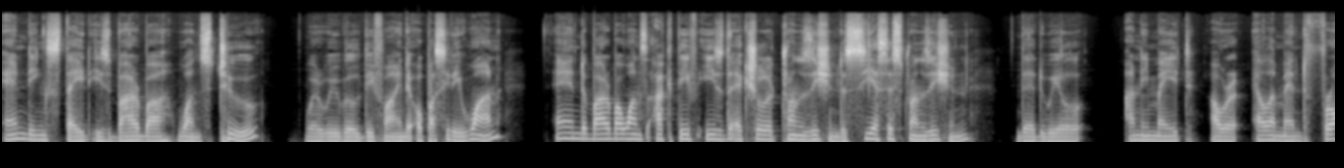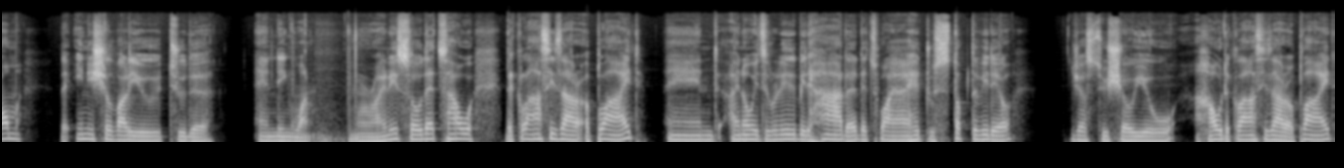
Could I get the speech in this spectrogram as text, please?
ending state is barba once two, where we will define the opacity one. And the barba once active is the actual transition, the CSS transition that will animate our element from the initial value to the ending one. Alrighty, so that's how the classes are applied and I know it's a little bit harder, that's why I had to stop the video just to show you how the classes are applied.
